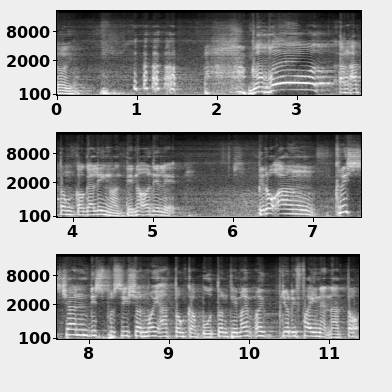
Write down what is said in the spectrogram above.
Hoy. Gubot ang atong kagalingon, tinoo dili. Pero ang Christian disposition mo'y atong kabuton kay may, may purify na nato.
